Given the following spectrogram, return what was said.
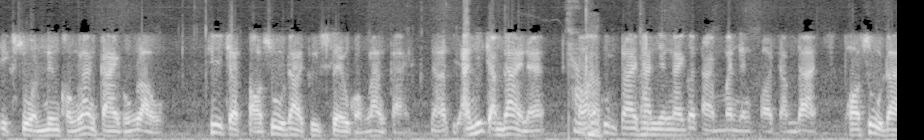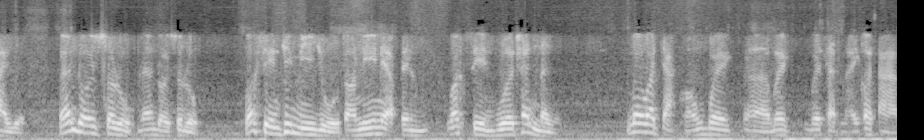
อีกส่วนหนึ่งของร่างกายของเรา ที่จะต่อสู้ได้คือเซลล์ของร่างกายนะอันนี้จำได้นะค่ะต่อให้คุณกลายพันธุ์ยังไงก็ตามมันยังพอจำได้ พอสู้ได้อยู่เพราะฉะนั้นโดยสรุปนะโดยสรุป วัคซีนที่มีอยู่ตอนนี้เนี่ยเป็นวัคซีนเวอร์ชันหนึ่งไม่ว่าจากของบริเอ่อบริบริษัทไหนก็ตาม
